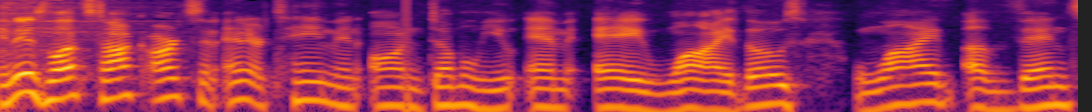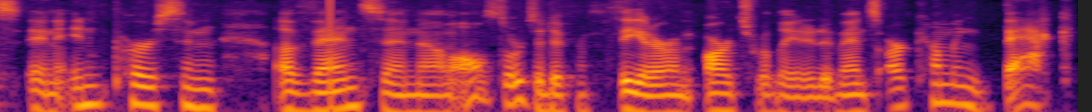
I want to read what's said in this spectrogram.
It is Let's Talk Arts and Entertainment on WMAY. Those live events and in person events and um, all sorts of different theater and arts related events are coming back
